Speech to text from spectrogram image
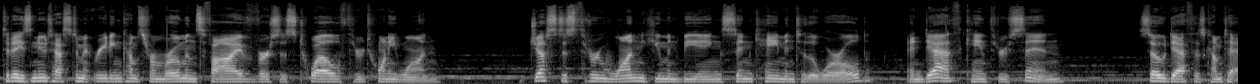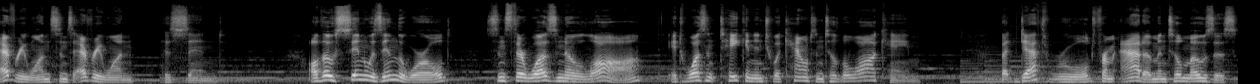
Today's New Testament reading comes from Romans 5, verses 12 through 21. Just as through one human being sin came into the world, and death came through sin, so death has come to everyone since everyone has sinned. Although sin was in the world, since there was no law, it wasn't taken into account until the law came. But death ruled from Adam until Moses,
